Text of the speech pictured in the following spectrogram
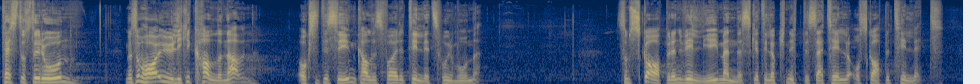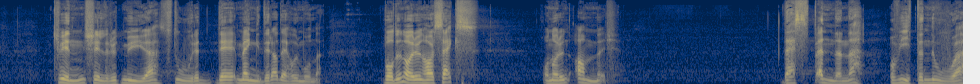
testosteron, men som har ulike kallenavn. Oksytocin kalles for tillitshormonet. Som skaper en vilje i mennesket til å knytte seg til og skape tillit. Kvinnen skiller ut mye, store mengder av det hormonet. Både når hun har sex, og når hun ammer. Det er spennende å vite noe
